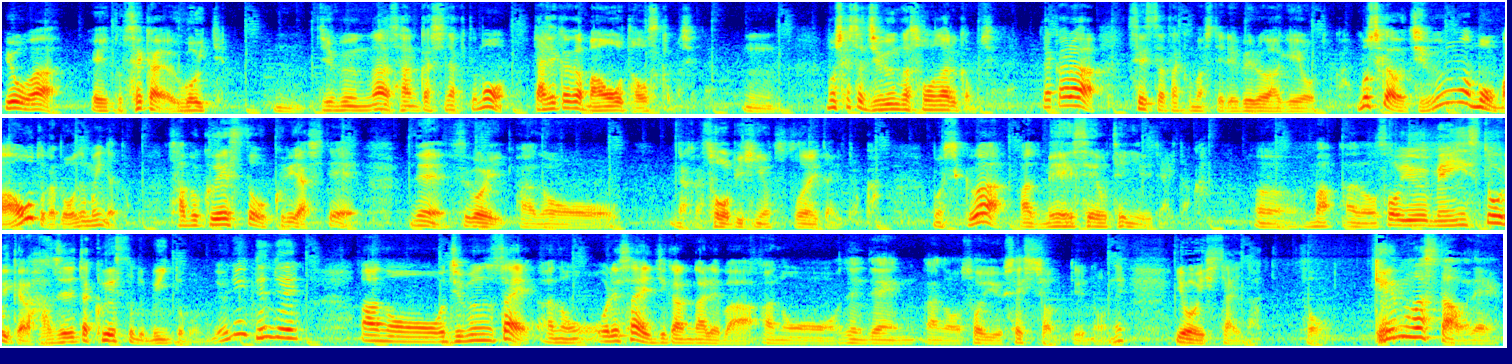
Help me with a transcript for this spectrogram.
要は、えーと、世界は動いてる、うん、自分が参加しなくても誰かが魔王を倒すかもしれない、うん、もしかしたら自分がそうなるかもしれない。だから切磋琢磨してレベルを上げようとか。もしくは自分はもう魔王とかどうでもいいんだと。サブクエストをクリアしてねすごいあのーなんか装備品を整えたりとか。もしくはあの名声を手に入れたりとか、うん。まあ、のそういうメインストーリーから外れたクエストでもいいと思うんだよね。全然あの自分さえあの俺さえ時間があればあの全然あのそういうセッションっていうのをね用意したいなそう。ゲームマスターはね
